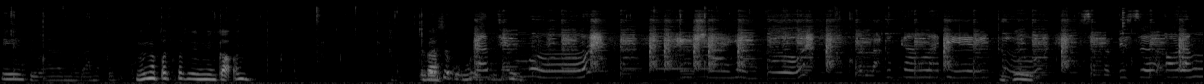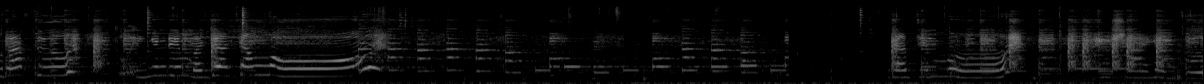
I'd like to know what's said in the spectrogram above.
Sige, kaya wala lang mga anak ko. Ngayon napaspasin yung kaon. Taga sa kung diriku seperti seorang ratu. Ku ingin dimanja kamu. Hatimu, hai sayangku,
